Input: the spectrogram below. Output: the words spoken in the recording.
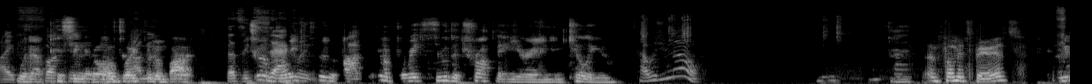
I without fucking. pissing it Don't off. break I through the mean, box. That's It's gonna exactly. break through the box. It's gonna break through the truck that you're in and kill you. How would you know? Uh, and From experience, you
